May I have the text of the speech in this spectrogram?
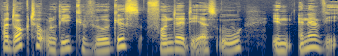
war Dr. Ulrike Würges von der DSU in NRW.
